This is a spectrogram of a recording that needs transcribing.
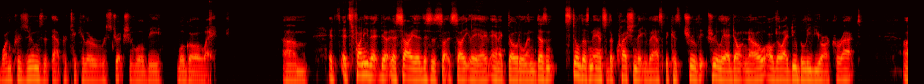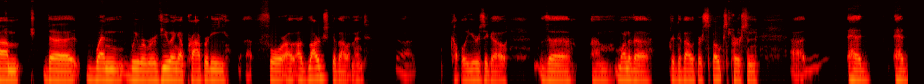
one presumes that that particular restriction will be will go away. Um, it's it's funny that uh, sorry this is slightly anecdotal and doesn't still doesn't answer the question that you've asked because truly truly I don't know although I do believe you are correct. Um, the when we were reviewing a property uh, for a, a large development uh, a couple years ago, the um, one of the the developer spokesperson uh, had had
